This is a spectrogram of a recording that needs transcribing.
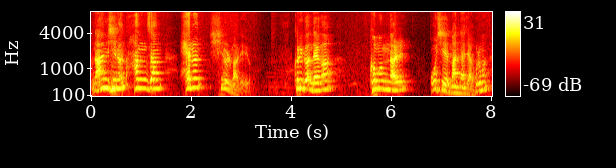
난시는 항상 해는 시를 말해요. 그러니까 내가 금음날 오시에 만나자. 그러면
